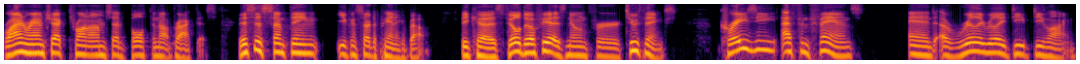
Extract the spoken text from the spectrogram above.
Ryan Ramczyk, Tron Armstead both did not practice. This is something you can start to panic about because Philadelphia is known for two things crazy effing fans and a really, really deep D line.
